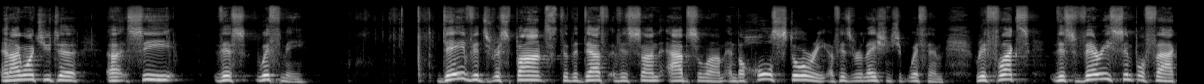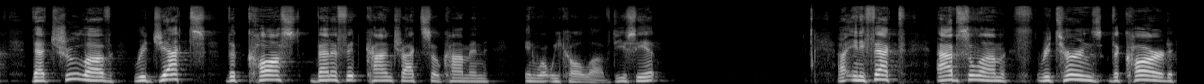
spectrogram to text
and I want you to uh, see this with me. David's response to the death of his son Absalom and the whole story of his relationship with him reflects this very simple fact that true love rejects the cost benefit contract so common in what we call love. Do you see it? Uh, in effect, Absalom returns the card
